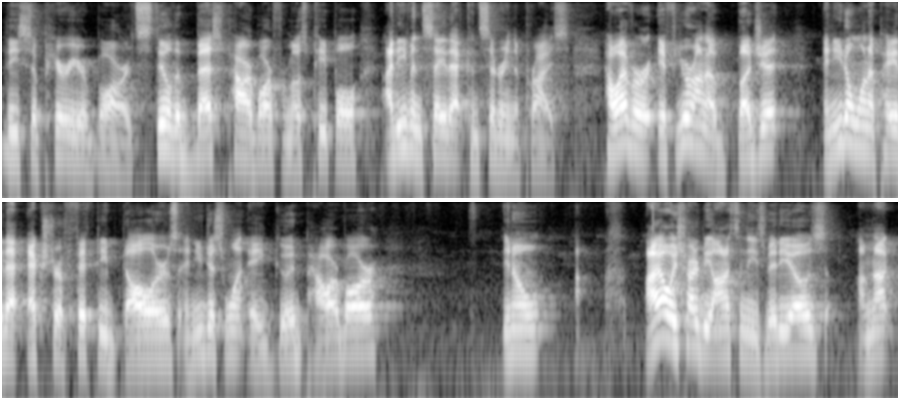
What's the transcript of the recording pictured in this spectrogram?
the superior bar. It's still the best power bar for most people. I'd even say that considering the price. However, if you're on a budget and you don't want to pay that extra $50 and you just want a good power bar, you know, I always try to be honest in these videos. I'm not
